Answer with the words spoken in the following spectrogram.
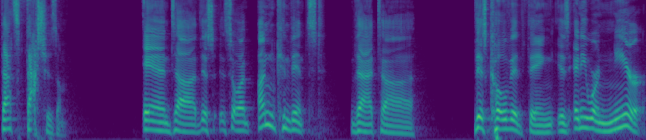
that's fascism. And uh, this, so I'm unconvinced that uh, this COVID thing is anywhere near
